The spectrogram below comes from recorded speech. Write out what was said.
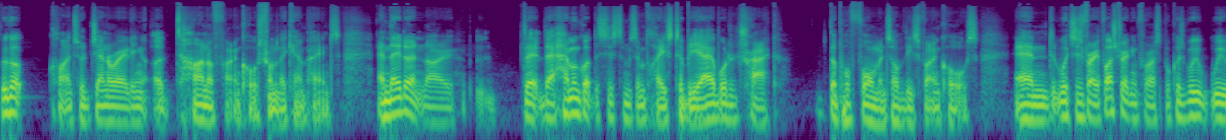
we've got clients who are generating a ton of phone calls from their campaigns and they don't know, they, they haven't got the systems in place to be able to track the performance of these phone calls, and which is very frustrating for us because we we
